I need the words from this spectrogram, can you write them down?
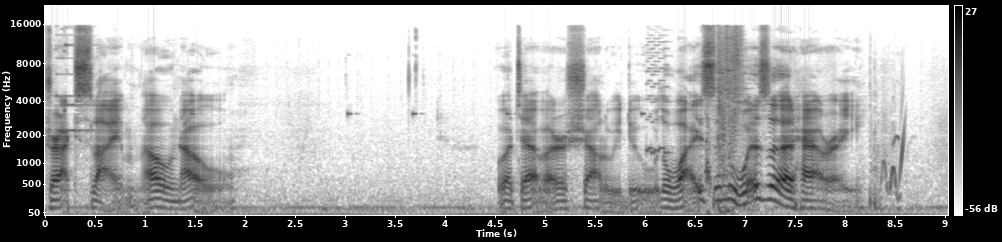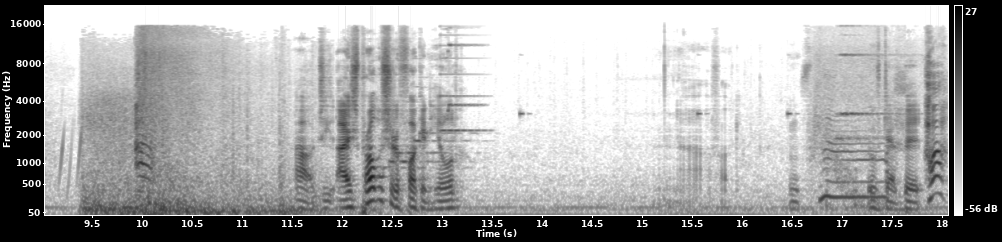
Drac slime. Oh no. Whatever shall we do? The wise and the wizard, Harry. Oh, geez. I probably should have fucking healed. Nah, fuck. Oof. Oof that bit. Ha!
